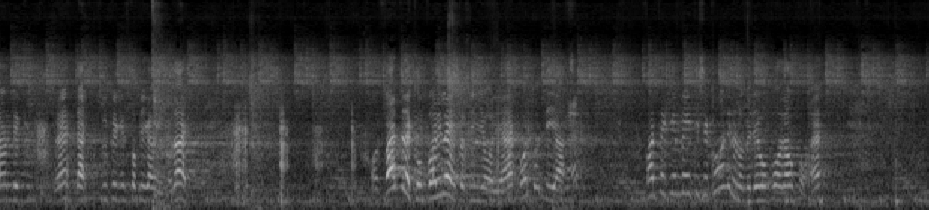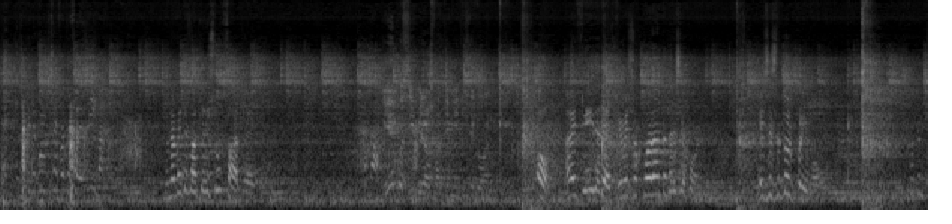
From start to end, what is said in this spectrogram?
gambe più... Eh? Dai, su piega- sto piegamento, dai. Il partner è un po' rilento, signori, eh? Porco dia. A parte che in 20 secondi non lo vedevo un po' da un po', eh? Perché quello che ci hai fatto fare prima. Non avete fatto nessun partner. Io è possibile l'ho fatto in 20 secondi. Oh, hai finito adesso, hai messo 43 secondi. E sei stato il primo. Quanto tempo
